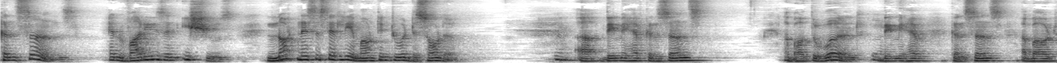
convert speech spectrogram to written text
concerns and worries and issues not necessarily amounting to a disorder. Uh, they may have concerns about the world. Yeah. They may have concerns about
